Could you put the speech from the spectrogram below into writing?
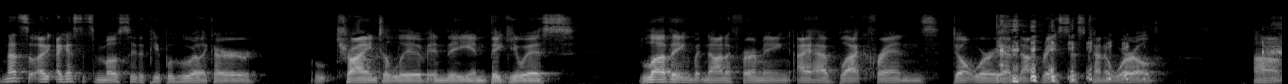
not so. I, I guess it's mostly the people who are like are trying to live in the ambiguous loving but not affirming i have black friends don't worry i'm not racist kind of world um,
